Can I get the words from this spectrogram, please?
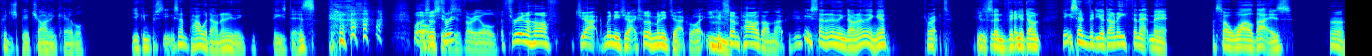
could just be a charging cable. You can you can send power down anything these days. well, it's a three, this is very old. a three and a half jack mini jack. It's got a mini jack, right? You could Hmm. send power down that, could you? You can send anything down anything, yeah. Correct. You can Is it send video any- down. You can send video down Ethernet, mate. That's how wild that is. Huh.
